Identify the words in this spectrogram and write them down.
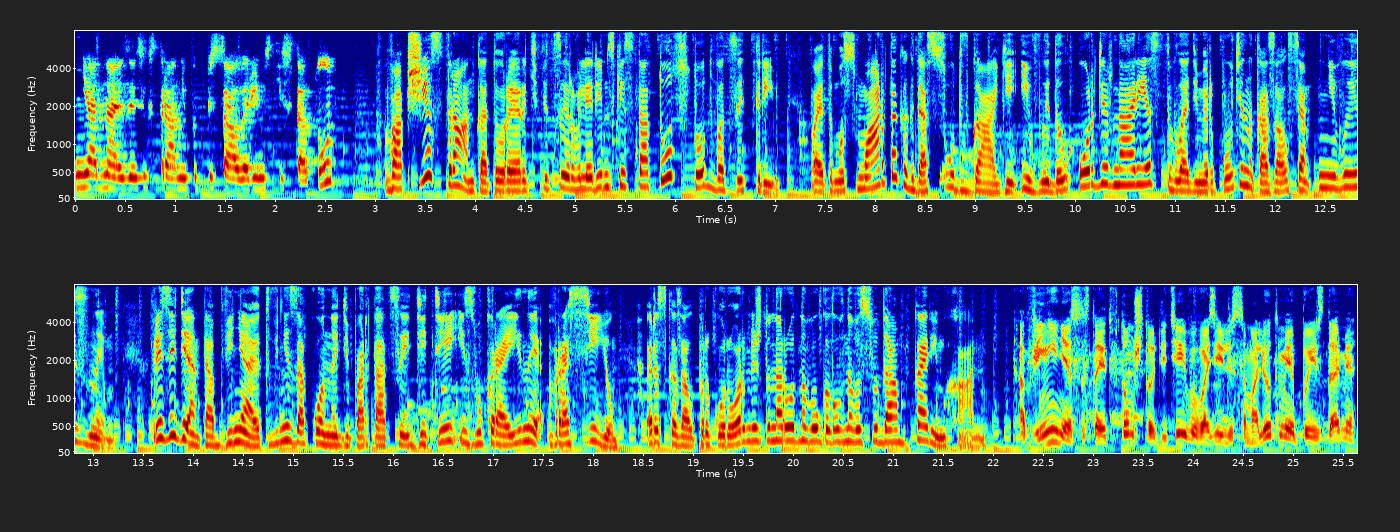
ни одна из этих стран не подписала римский статут. Вообще стран, которые ратифицировали Римский статут, 123. Поэтому с марта, когда суд в Гааге и выдал ордер на арест, Владимир Путин оказался невыездным. Президента обвиняют в незаконной депортации детей из Украины в Россию, рассказал прокурор Международного уголовного суда Карим Хан. Обвинение состоит в том, что детей вывозили самолетами, поездами,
